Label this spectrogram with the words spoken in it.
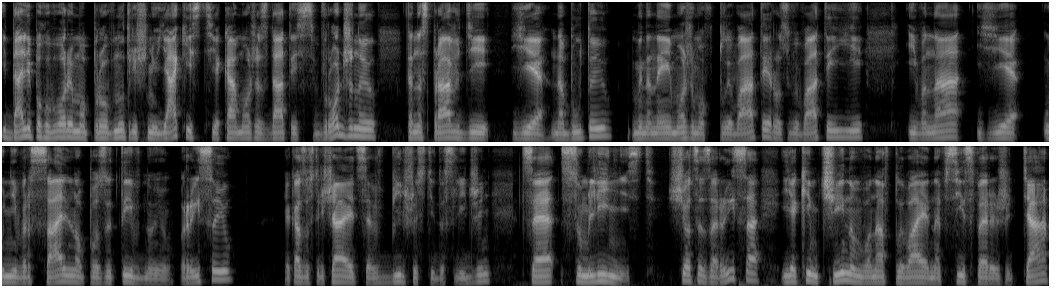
І далі поговоримо про внутрішню якість, яка може здатись вродженою, та насправді є набутою. Ми на неї можемо впливати, розвивати її і вона є універсально позитивною рисою, яка зустрічається в більшості досліджень. Це сумлінність. Що це за риса і яким чином вона впливає на всі сфери життя,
